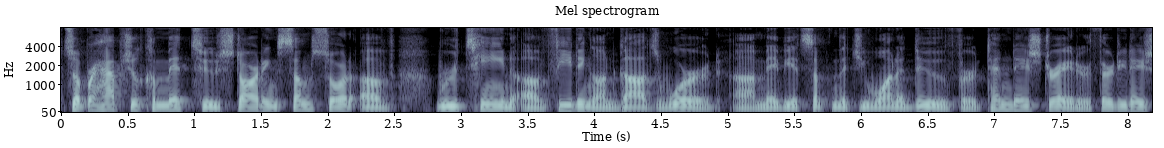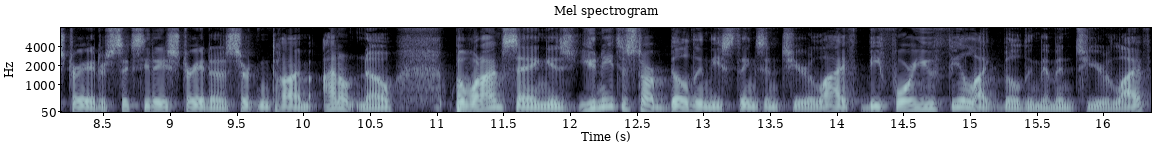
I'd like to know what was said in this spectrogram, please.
So perhaps you'll commit to starting some sort of routine of feeding on God's Word. Uh, maybe it's something that you want to do for 10 days straight, or 30 days straight, or 60 days straight at a certain time. I don't know. But what I'm saying is you need to start building these things into your life before you feel like building them into your life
